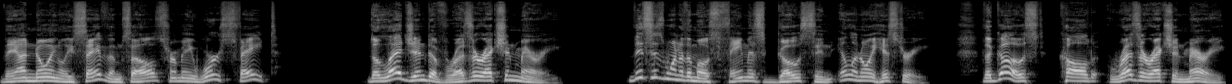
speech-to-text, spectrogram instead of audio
they unknowingly saved themselves from a worse fate. The Legend of Resurrection Mary. This is one of the most famous ghosts in Illinois history. The ghost, called Resurrection Mary,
